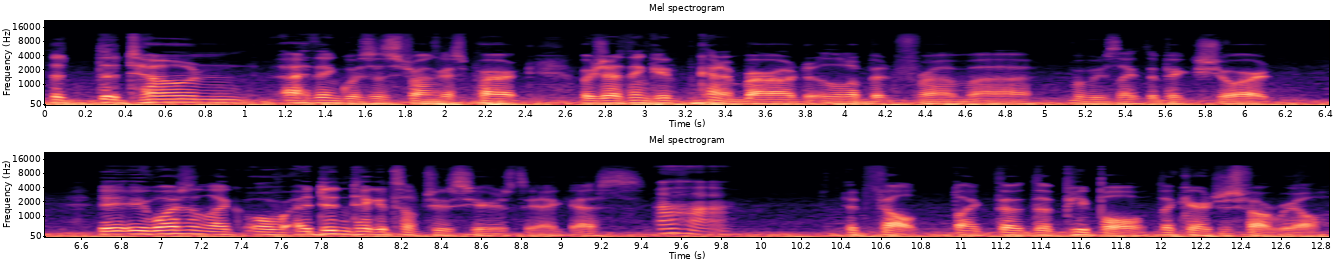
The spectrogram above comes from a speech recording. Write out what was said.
the the tone I think was the strongest part, which I think it kind of borrowed a little bit from uh, movies like The Big Short. It, it wasn't like over. It didn't take itself too seriously. I guess Uh huh. it felt like the the people, the characters felt real.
